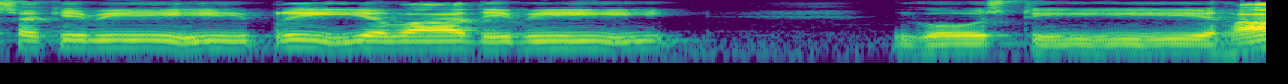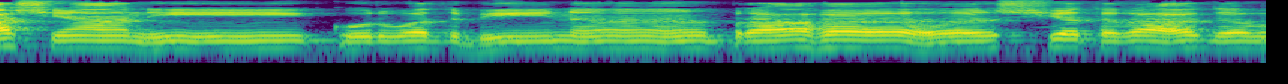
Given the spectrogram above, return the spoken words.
सखी सखिभिः प्रियवादिभिः गोष्ठी हास्यानि कुर्वद्भिन प्राहस्यत राघव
